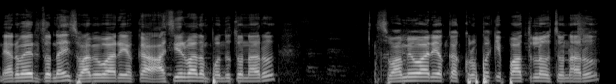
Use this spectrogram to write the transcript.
నెరవేరుతున్నాయి. స్వామివారి యొక్క ఆశీర్వాదం పొందుతున్నారు. స్వామివారి యొక్క కృపకి పాత్రలు అవుతున్నారు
